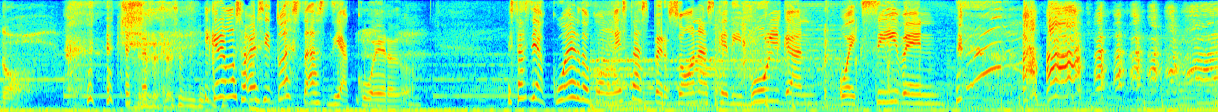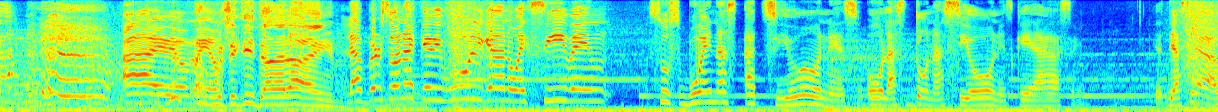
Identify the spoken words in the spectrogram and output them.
No. Y queremos saber si tú estás de acuerdo. ¿Estás de acuerdo con estas personas que divulgan o exhiben? Ay, Dios mío. Musiquita de line. Las personas que divulgan o exhiben sus buenas acciones o las donaciones que hacen, ya sea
